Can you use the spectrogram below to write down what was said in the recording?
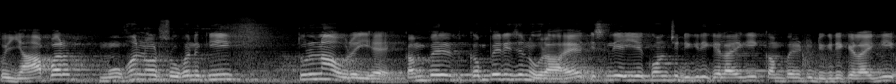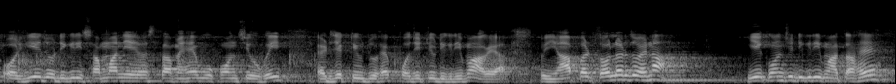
तो यहाँ पर मोहन और सोहन की तुलना हो रही है कंपेर कंपेरिजन हो रहा है, इसलिए ये कौन सी डिग्री कहलाएगी? कंपेरेटिव डिग्री कहलाएगी, और ये जो डिग्री सामान्य अवस्था में है, वो कौन सी हो गई? एडजेक्टिव जो है पॉजिटिव डिग्री में आ गया। तो यहाँ पर टॉलर जो है ना, ये कौन सी डिग्री में आता है?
